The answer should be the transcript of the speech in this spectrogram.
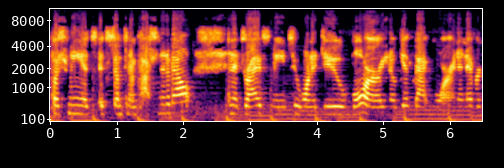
push me. It's it's something I'm passionate about, and it drives me to want to do more. You know, give back more. And I never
